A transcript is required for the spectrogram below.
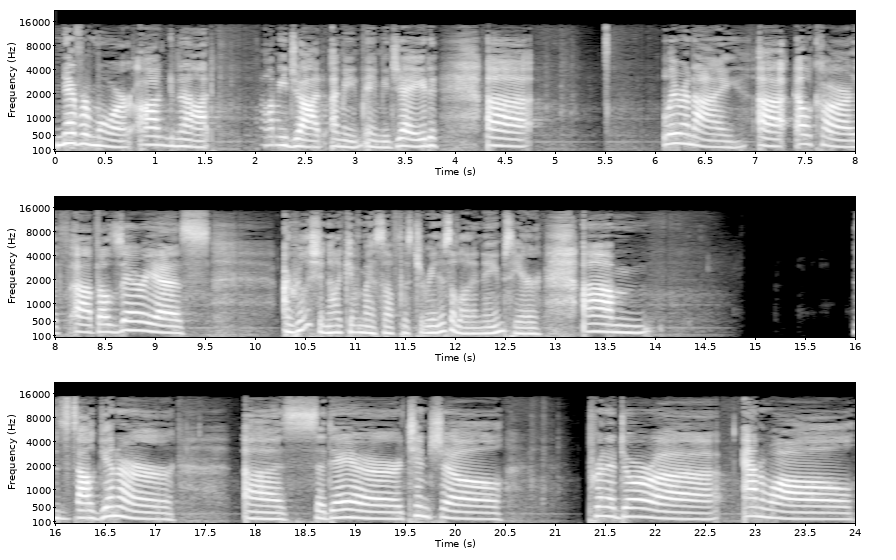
Nevermore, Ognot, Amy Jad, I mean Amy Jade, uh, Liranai, uh, Elkarth, uh, Valzerius. I really should not have given myself this to read. There's a lot of names here. Um, Zalginner, uh, Sadair, Tinchil, Prinadora, Anwal,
